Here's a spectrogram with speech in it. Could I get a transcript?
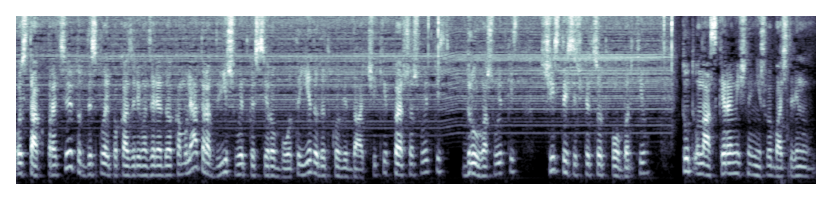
Ось так працює. Тут дисплей показує рівень заряду акумулятора, дві швидкості роботи, є додаткові датчики. Перша швидкість, друга швидкість 6500 обертів. Тут у нас керамічний ніж, ви бачите, він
